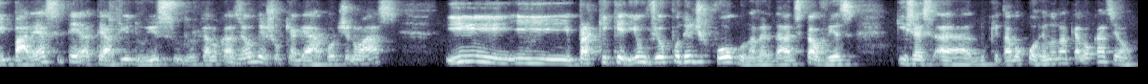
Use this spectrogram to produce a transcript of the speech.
e, parece ter, ter havido isso naquela ocasião, deixou que a guerra continuasse e, e para que queriam ver o poder de fogo, na verdade, talvez que já uh, do que estava ocorrendo naquela ocasião.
